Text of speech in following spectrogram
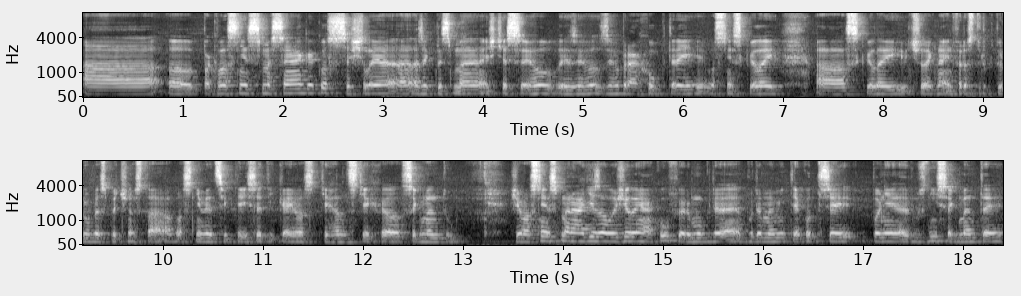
a uh, pak vlastně jsme se nějak jako sešli a řekli jsme ještě s jeho, s jeho, s jeho bráchou, který je vlastně skvělý, a skvělý člověk na infrastrukturu, bezpečnost a vlastně věci, které se týkají vlastně z těch uh, segmentů. Že vlastně jsme rádi založili nějakou firmu, kde budeme mít jako tři úplně různé segmenty.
